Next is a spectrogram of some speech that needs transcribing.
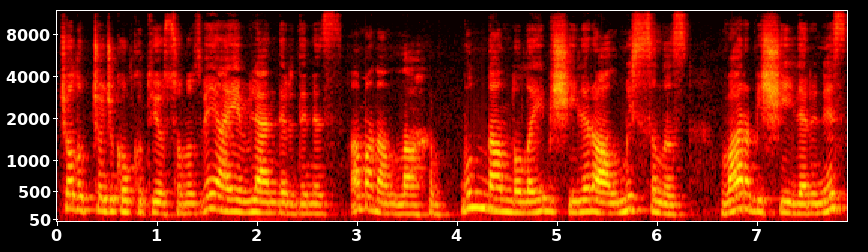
Çoluk çocuk okutuyorsunuz veya evlendirdiniz. Aman Allah'ım. Bundan dolayı bir şeyler almışsınız. Var bir şeyleriniz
